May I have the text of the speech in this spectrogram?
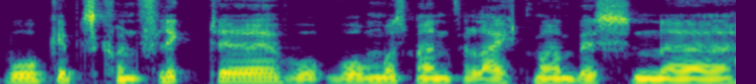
wo gibt's Konflikte, wo, wo muss man vielleicht mal ein bisschen äh,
